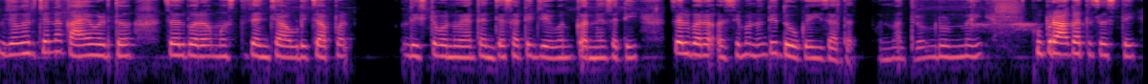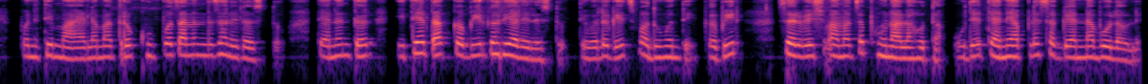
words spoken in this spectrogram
तुझ्या घरच्यांना काय आवडतं? चल बरं मस्त त्यांच्या आवडीचं आपण लिस्ट बनवूया त्यांच्यासाठी जेवण करण्यासाठी. चल बरं असे म्हणून ते दोघेही जातात. पण मात्र मृण्मयी खूप रागातच असते. पण इथे मायाला मात्र खूपच आनंद झालेला असतो. त्यानंतर इथे आता कबीर घरी आलेला असतो. तेव्हा लगेच मधू म्हणते कबीर सर्वेश मामाचा फोन आला होता. उद्या त्याने आपल्या सगळ्यांना बोलावले.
